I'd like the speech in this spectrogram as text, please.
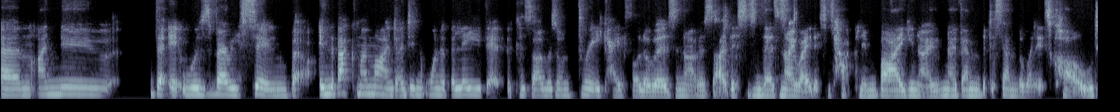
Um, I knew that it was very soon, but in the back of my mind, I didn't want to believe it because I was on 3k followers, and I was like, "This is there's no way this is happening by you know November, December when it's cold."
